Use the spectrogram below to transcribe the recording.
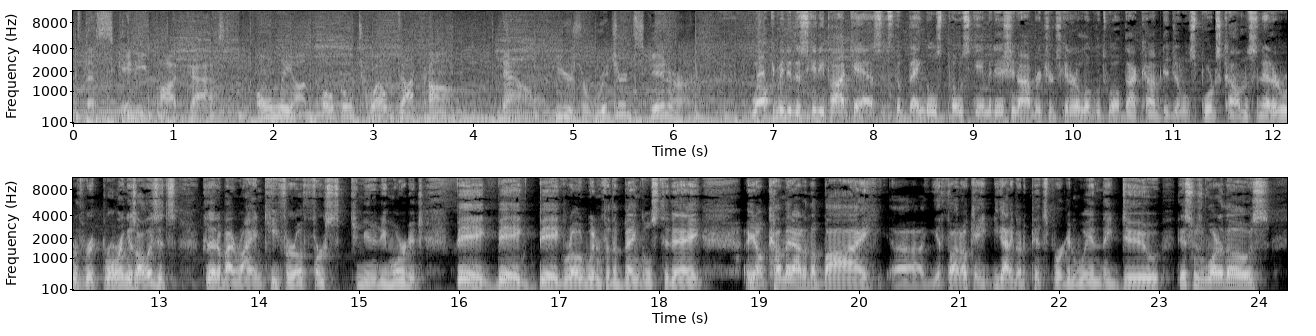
It's the Skinny Podcast, only on local12.com. Now, here's Richard Skinner. Welcome into the Skinny Podcast. It's the Bengals post-game edition. I'm Richard Skinner, local12.com digital sports columnist and editor with Rick Broering. As always, it's presented by Ryan Kiefer of First Community Mortgage. Big, big, big road win for the Bengals today. You know, coming out of the bye, uh, you thought, okay, you got to go to Pittsburgh and win. They do. This was one of those –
